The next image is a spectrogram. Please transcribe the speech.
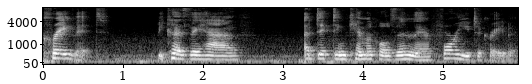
crave it because they have addicting chemicals in there for you to crave it.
